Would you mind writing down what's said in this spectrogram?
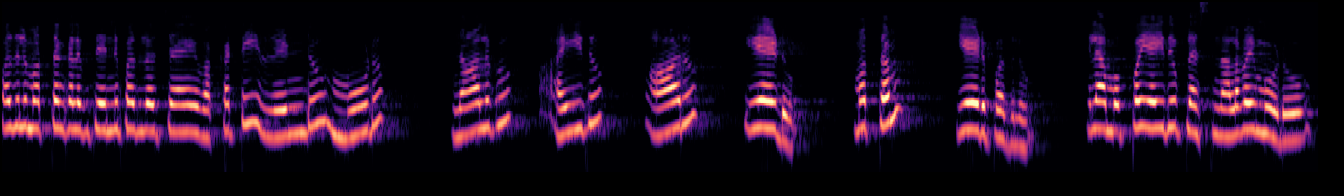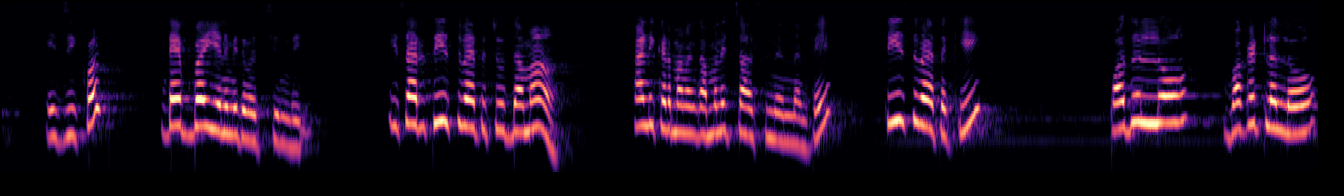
పదులు మొత్తం కలిపితే ఎన్ని పదులు వచ్చాయి ఒకటి రెండు మూడు నాలుగు ఐదు ఆరు ఏడు. మొత్తం ఏడు పదులు. ఇలా ముప్పై ఐదు ప్లస్ నలభై మూడు ఈజ్ ఈక్వల్ డెబ్బై ఎనిమిది వచ్చింది. ఈసారి తీసివేత చూద్దామా? కానీ ఇక్కడ మనం గమనించాల్సింది ఏంటంటే తీసివేతకి పదుల్లో ఒకట్లలో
